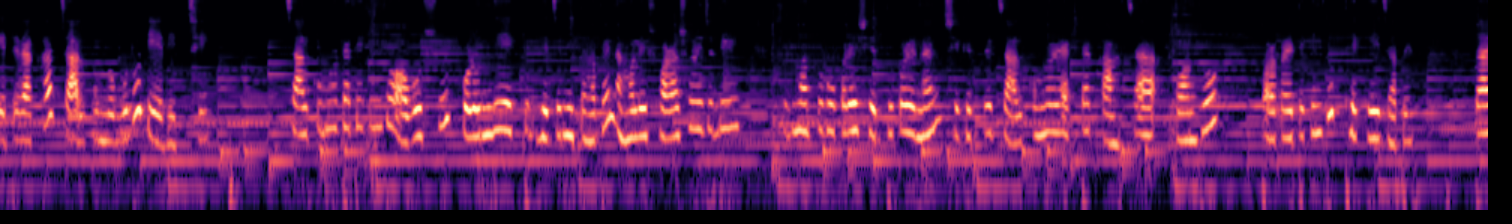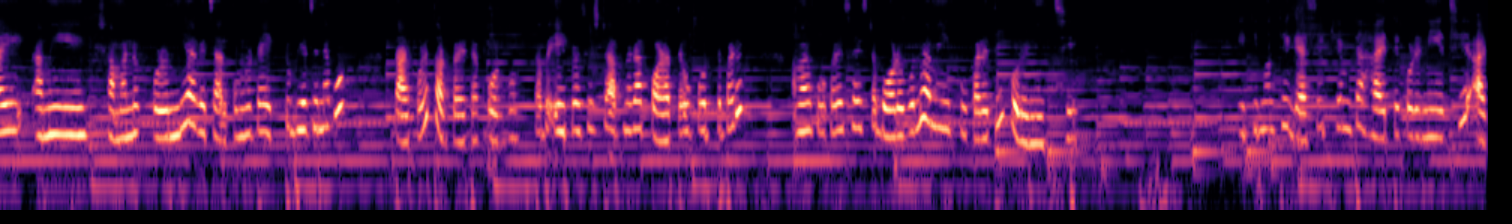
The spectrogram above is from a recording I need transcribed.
কেটে রাখা চাল কুমড়োগুলো দিয়ে দিচ্ছি। চাল কুমড়োটাকে কিন্তু অবশ্যই ফোড়ন দিয়ে একটু ভেজে নিতে হবে। নাহলে সরাসরি যদি শুধুমাত্র কুকারে সেদ্ধ করে নেন, সেক্ষেত্রে চাল কুমড়োর একটা কাঁচা গন্ধ তরকারিতে কিন্তু থেকেই যাবে। তাই আমি সামান্য ফোড়ন দিয়ে আগে চাল কুমড়োটা একটু ভেজে নেব। তারপরে তরকারিটা করব। তবে এই প্রসেসটা আপনারা কড়াতেও করতে পারেন। আমার কুকারের সাইজটা বড় বলে আমি কুকারেতেই করে নিচ্ছি। ইতিমধ্যে গ্যাসের ফ্লেমটা হাইতে করে নিয়েছি আর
